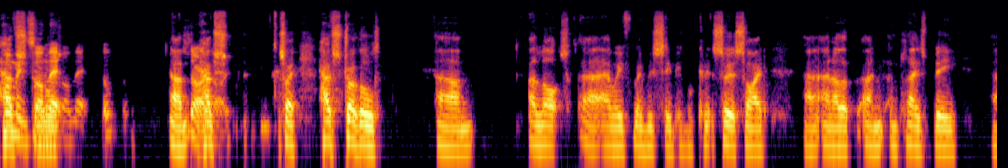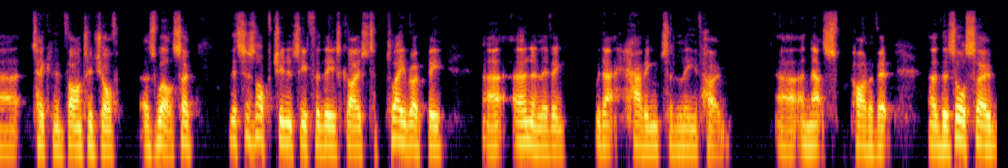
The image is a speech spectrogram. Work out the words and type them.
comments on that. Oh, um, sorry, have, sorry, have struggled um, a lot, uh, and we've we've seen people commit suicide uh, and other and, and players be uh, taken advantage of as well. So this is an opportunity for these guys to play rugby, uh, earn a living without having to leave home, uh, and that's part of it. Uh, there's also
